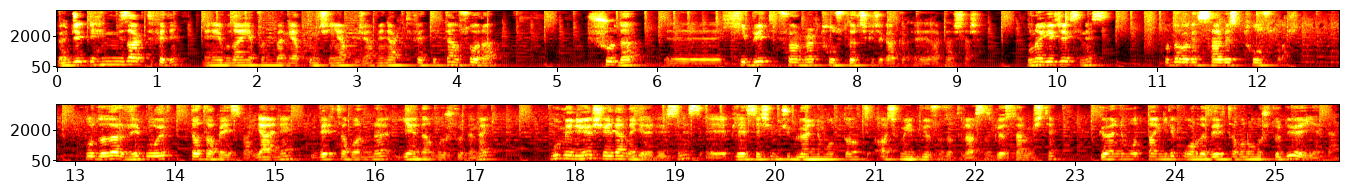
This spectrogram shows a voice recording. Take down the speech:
Öncelikle heninizi aktif edin. Enable'dan yapın. Ben yaptığım için yapmayacağım. Heni aktif ettikten sonra şurada e, Hybrid Firmware Tools'ları çıkacak e, arkadaşlar. Buna gireceksiniz. Burada bakın Service Tools var. Burada da Rebuild Database var. Yani veri tabanını yeniden oluştur demek. Bu menüye şeyden de gelebilirsiniz. Ee, PlayStation 3'ü güvenli modda aç- açmayı biliyorsunuz hatırlarsınız göstermiştim. Güvenli moddan girip orada veri tabanı oluştur diyor ya yeniden.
